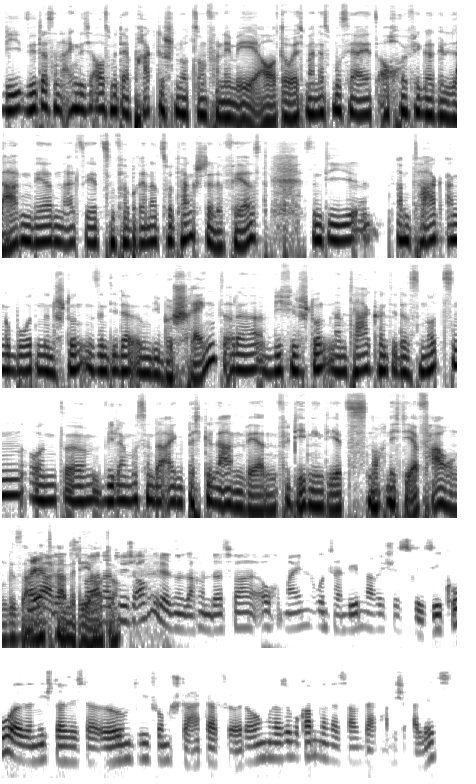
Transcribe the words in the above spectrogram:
Wie sieht das denn eigentlich aus mit der praktischen Nutzung von dem E-Auto? Ich meine, das muss ja jetzt auch häufiger geladen werden, als du jetzt einen Verbrenner zur Tankstelle fährst. Sind die am Tag angebotenen Stunden, sind die da irgendwie beschränkt oder wie viele Stunden am Tag könnt ihr das nutzen und ähm, wie lange muss denn da eigentlich geladen werden für diejenigen, die jetzt noch nicht die Erfahrung gesammelt naja, haben mit E-Auto? Das war natürlich auch wieder so eine Sache und das war auch mein unternehmerisches Risiko. Also nicht, dass ich da irgendwie vom Staat da Förderung oder so bekomme, sondern das, das habe ich alles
